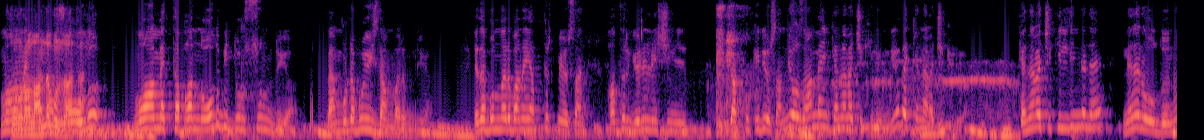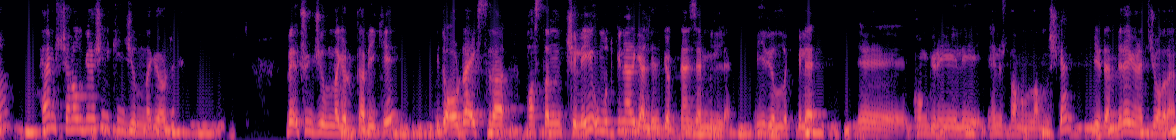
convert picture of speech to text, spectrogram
Muhammed Doğru olan da bu zaten. Oğlu, Muhammed Tapanlıoğlu bir dursun diyor. Ben burada bu yüzden varım diyor. Ya da bunları bana yaptırtmıyorsan, hatır gönül için gakkuk ediyorsan diyor o zaman ben kenara çekileyim diyor ve kenara çekiliyor. Kenara çekildiğinde de neler olduğunu hem Şenol Güneş'in ikinci yılında gördük ve üçüncü yılında gördük tabii ki. Bir de orada ekstra pastanın çileği Umut Güner geldi gökten zembille. Bir yıllık bile e, kongre üyeliği henüz tamamlanmışken birdenbire yönetici olarak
